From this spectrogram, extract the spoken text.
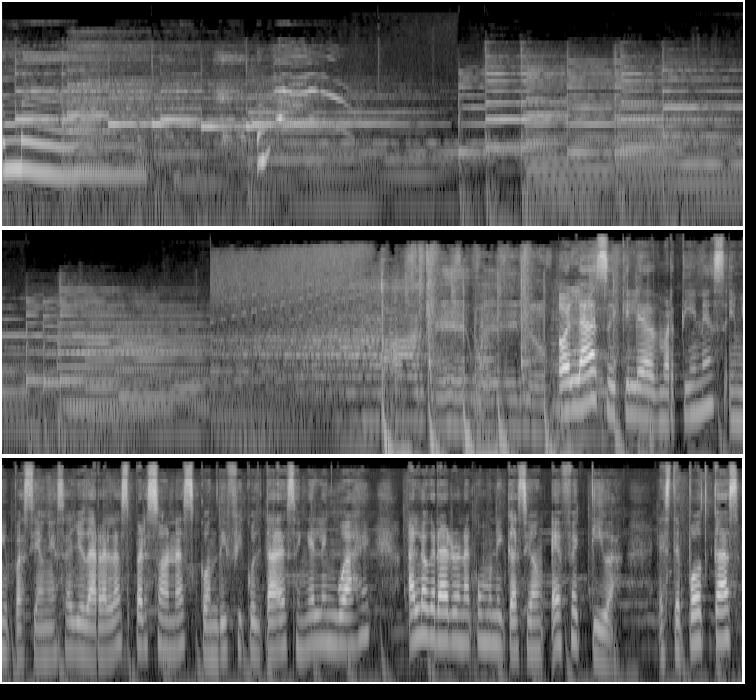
엄마. 엄마. I can't wait no Hola, soy Kilead Martínez y mi pasión es ayudar a las personas con dificultades en el lenguaje a lograr una comunicación efectiva. Este podcast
